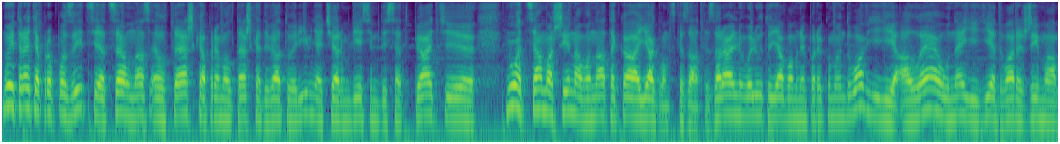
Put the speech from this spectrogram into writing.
Ну і третя пропозиція це у нас ЛТшка, прем ЛТшка 9 рівня, Чермлє 70. Ну, а ця машина, вона така, як вам сказати, за реальну валюту я вам не порекомендував її, але у неї є два режима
